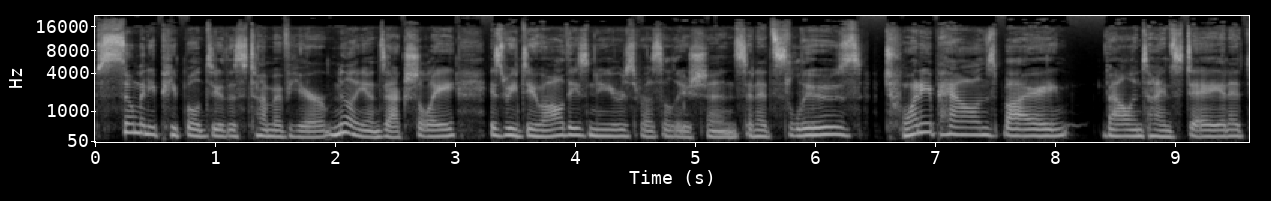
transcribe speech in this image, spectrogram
so many people do this time of year, millions actually, is we do all these New Year's resolutions and it's lose 20 pounds by Valentine's Day and it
